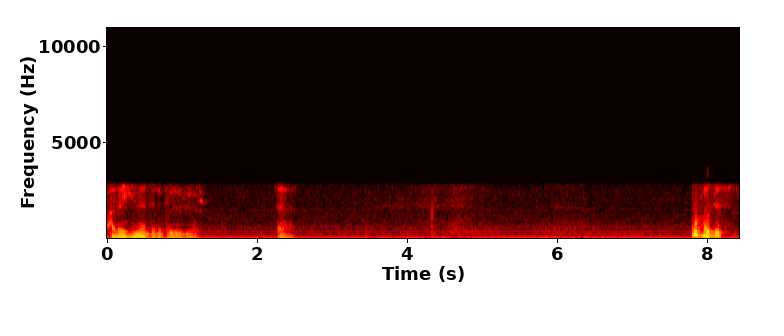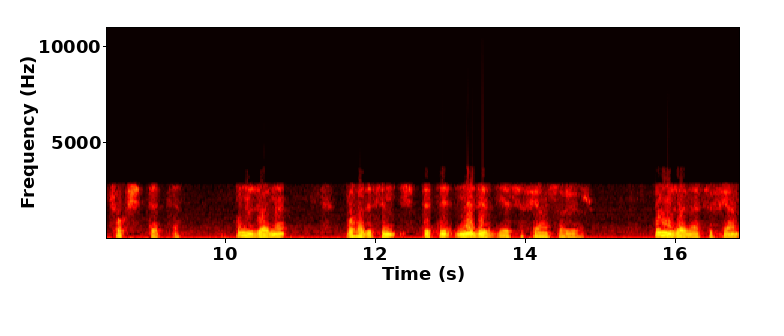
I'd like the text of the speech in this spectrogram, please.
aleyhinedir buyuruyor. Evet. Bu hadis çok şiddetli. Bunun üzerine bu hadisin şiddeti nedir diye Süfyan soruyor. Bunun üzerine Süfyan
